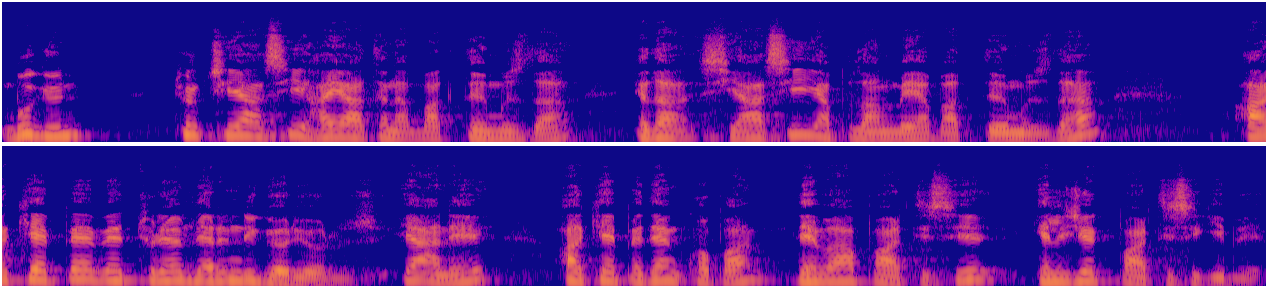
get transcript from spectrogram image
bugün Türk siyasi hayatına baktığımızda ya da siyasi yapılanmaya baktığımızda AKP ve türevlerini görüyoruz. Yani AKP'den kopan Deva Partisi, Gelecek Partisi gibi.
